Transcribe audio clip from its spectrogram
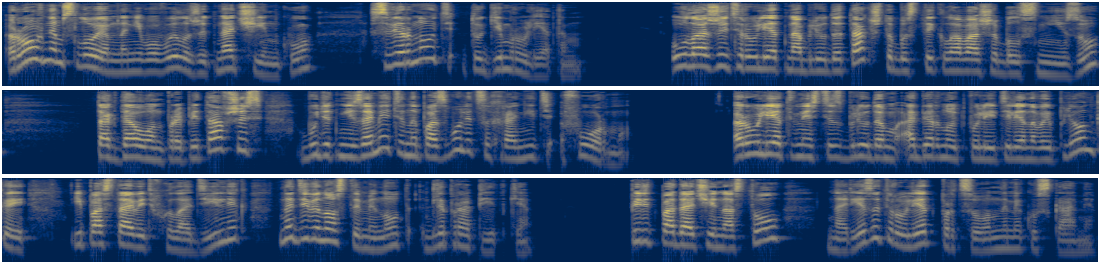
Ровным слоем на него выложить начинку, свернуть тугим рулетом. Уложить рулет на блюдо так, чтобы стык лаваша был снизу, тогда он, пропитавшись, будет незаметен и позволит сохранить форму. Рулет вместе с блюдом обернуть полиэтиленовой пленкой и поставить в холодильник на 90 минут для пропитки. Перед подачей на стол нарезать рулет порционными кусками.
